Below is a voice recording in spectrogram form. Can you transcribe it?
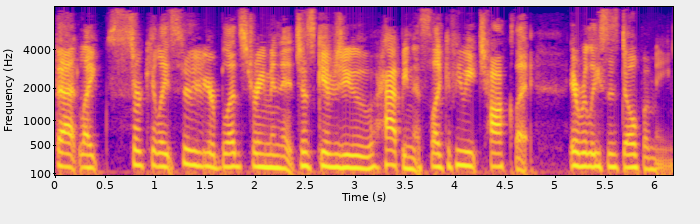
that like circulates through your bloodstream and it just gives you happiness. Like if you eat chocolate, it releases dopamine.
